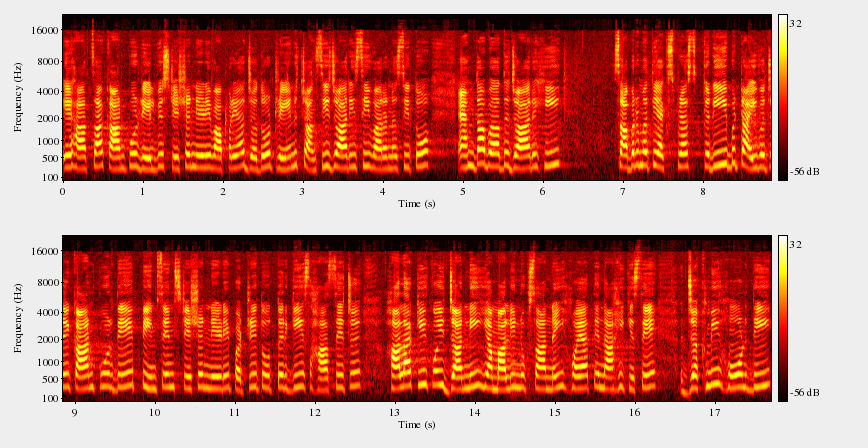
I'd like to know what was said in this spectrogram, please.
ਇਹ ਹਾਦਸਾ ਕਾਨਪੁਰ ਰੇਲਵੇ ਸਟੇਸ਼ਨ ਨੇੜੇ ਵਾਪਰਿਆ, ਜਦੋਂ ਟ੍ਰੇਨ ਝਾਂਸੀ ਜਾ ਰਹੀ ਸੀ। ਵਾਰਾਣਸੀ ਤੋਂ ਅਹਿਮਦਾਬਾਦ ਜਾ ਰਹੀ ਸਾਬਰਮਤੀ ਐਕਸਪ੍ਰੈਸ ਕਰੀਬ 2:30 ਵਜੇ ਕਾਨਪੁਰ ਦੇ ਭੀਮਸੇਨ ਸਟੇਸ਼ਨ ਨੇੜੇ ਪਟਰੀ ਤੋਂ ਉਤਰ ਗਈ। ਇਸ ਹਾਦਸੇ 'ਚ ਹਾਲਾਂਕਿ ਕੋਈ ਜਾਨੀ ਜਾਂ ਮਾਲੀ ਨੁਕਸਾਨ ਨਹੀਂ ਹੋਇਆ ਤੇ ਨਾ ਹੀ ਕਿਸੇ ਜ਼ਖਮੀ ਹੋਣ ਦੀ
